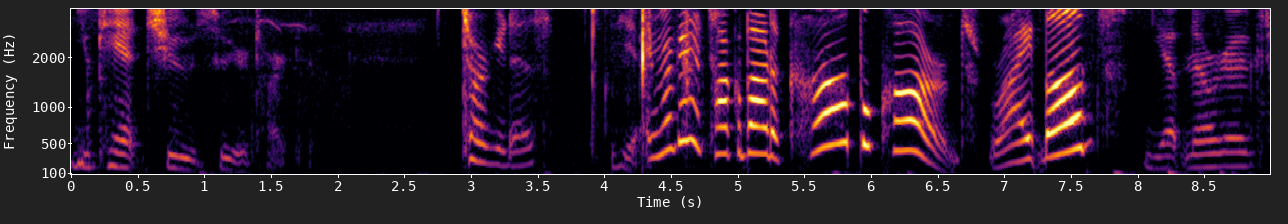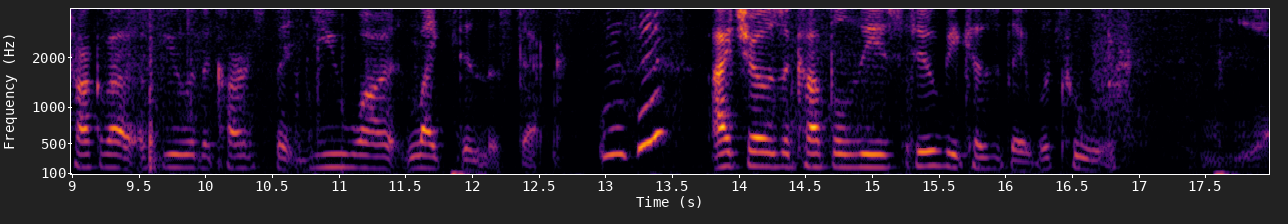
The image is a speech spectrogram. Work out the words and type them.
you can't choose who your target. Target is. Yeah. And we're going to talk about a couple cards, right, Bugs? Yep, now we're going to talk about a few of the cards that you want liked in this deck. Hmm. I chose a couple of these too because they were cool. Yeah.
